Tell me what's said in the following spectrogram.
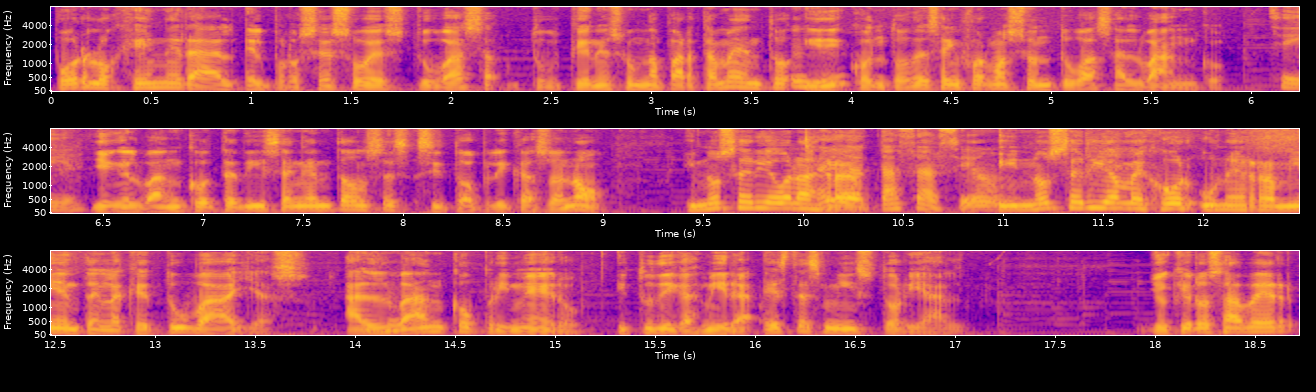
Por lo general, el proceso es tú vas, a- tú tienes un apartamento y con toda esa información tú vas al banco. Sí. Y en el banco te dicen entonces si tú aplicas o no. Y no sería una la tasación. y no sería mejor una herramienta en la que tú vayas al banco primero y tú digas, mira, este es mi historial. Yo quiero saber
